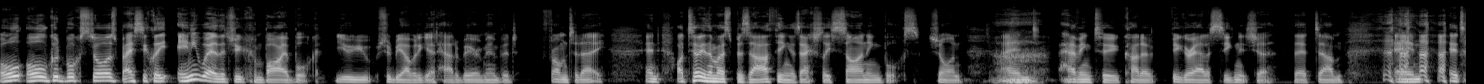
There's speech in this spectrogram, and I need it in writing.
All, all good bookstores, basically anywhere that you can buy a book, you should be able to get How to Be Remembered from today. And I'll tell you the most bizarre thing is actually signing books, Sean, ah. and having to kind of figure out a signature that um and it's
